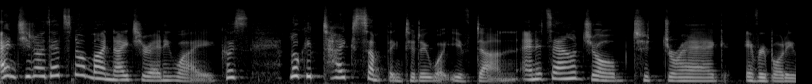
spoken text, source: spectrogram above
and you know, that's not my nature anyway, because look, it takes something to do what you've done, and it's our job to drag everybody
